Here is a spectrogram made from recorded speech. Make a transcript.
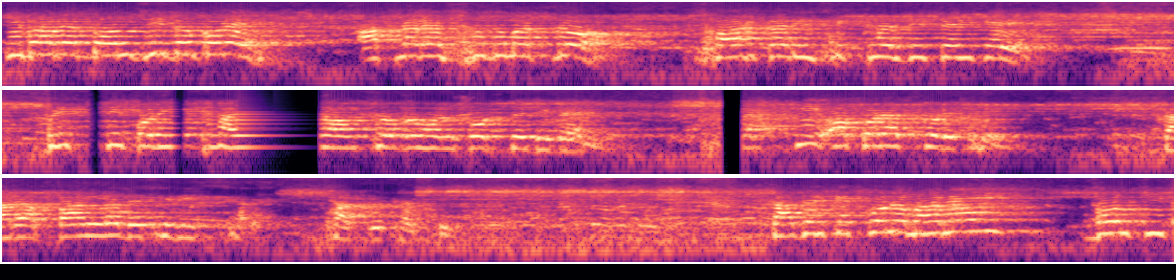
কীভাবে বঞ্চিত করে আপনারা শুধুমাত্র সরকারি শিক্ষার্থীদেরকে বৃত্তি পরীক্ষায় অংশগ্রহণ করতে দিবেন? কি অপরাধ করেছে? তারা বাংলাদেশের ইচ্ছা ছাত্রছাত্রী। তাদেরকে কোনোভাবেই বঞ্চিত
